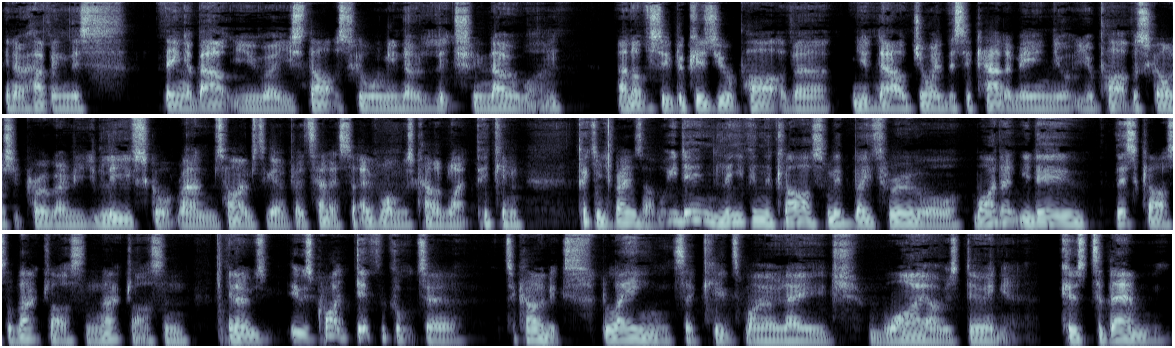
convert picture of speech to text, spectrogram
you know, having this thing about you where you start school and you know literally no one. And obviously, because you're part of a, you now joined this academy and you're, you're part of a scholarship program, you leave school at random times to go and play tennis. So everyone was kind of like picking, picking your brains like, what are you doing leaving the class midway through? Or why don't you do this class or that class and that class? And, you know, it was, it was quite difficult to, to kind of explain to kids my own age why I was doing it. Because to them,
